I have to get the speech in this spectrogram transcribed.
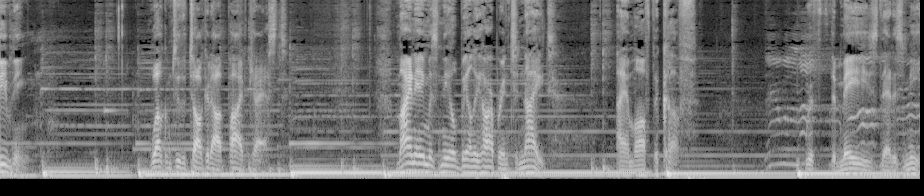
evening. Welcome to the Talk It Out podcast. My name is Neal Bailey Harper, and tonight I am off the cuff with the maze that is me.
